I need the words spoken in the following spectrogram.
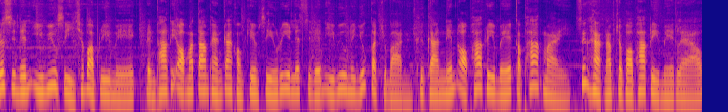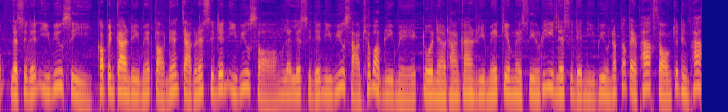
Resident Evil 4 ฉบับรีเมคเป็นภาคที่ออกมาตามแผนการของเกมซีรีส์ Resident Evil ในยุคปัจจุบัน คือการเน้นออกภาครีเมคกับภาคใหม่ ซึ่งหากนับเฉพาะภาครีเมคแล้ว Resident Evil 4 ก็เป็นการรีเมคต่อเนื่องจาก Resident Evil 2 และ Resident Evil 3 ฉบับรีเมคโดยแนวทางการรีเมคเกมในซีรีส์ Resident Evil นับตั้งแต่ภาค 2 จนถึงภาค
